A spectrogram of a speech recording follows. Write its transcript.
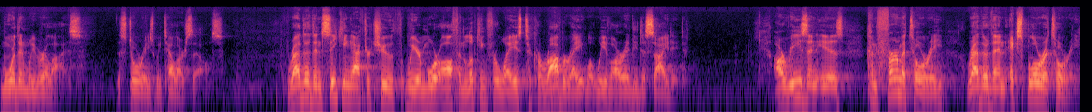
more than we realize, the stories we tell ourselves. Rather than seeking after truth, we are more often looking for ways to corroborate what we have already decided. Our reason is confirmatory rather than exploratory,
